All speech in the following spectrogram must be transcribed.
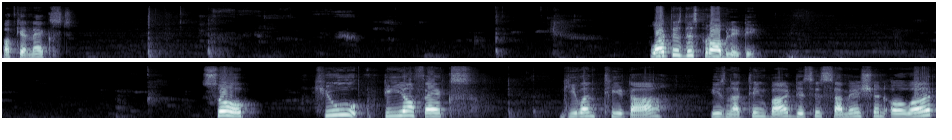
Okay, next. What is this probability? So, q t of x given theta is nothing but this is summation over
